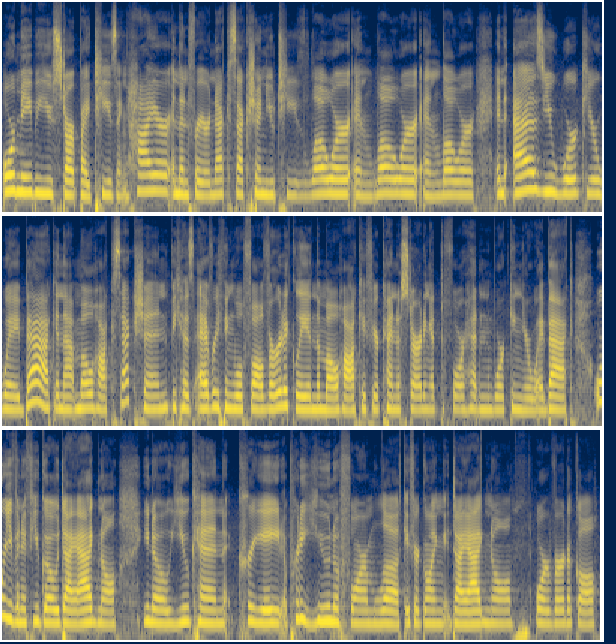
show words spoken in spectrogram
Or maybe you start by teasing higher and then for your next section you tease lower and lower and lower. And as you work your way back in that mohawk section because everything will fall vertically in the mohawk if you're kind of starting at the forehead and working your way back or even if you go diagonal you know you can create a pretty uniform look if you're going diagonal or vertical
